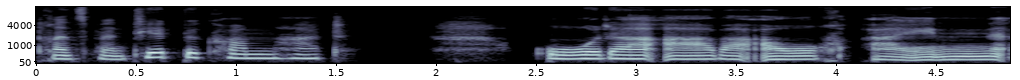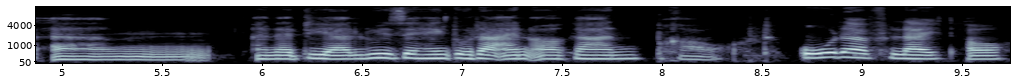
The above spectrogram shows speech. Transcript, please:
transplantiert bekommen hat oder aber auch ein, ähm, einer Dialyse hängt oder ein Organ braucht oder vielleicht auch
